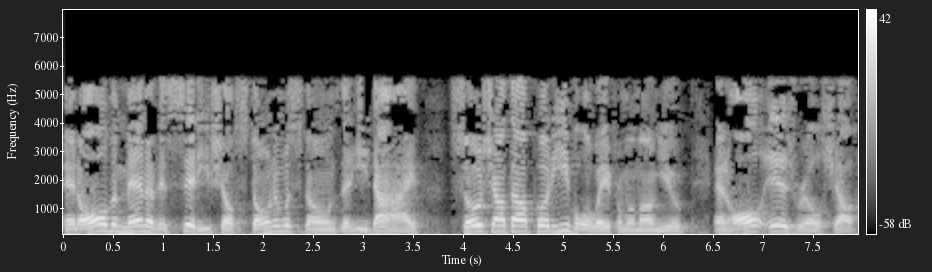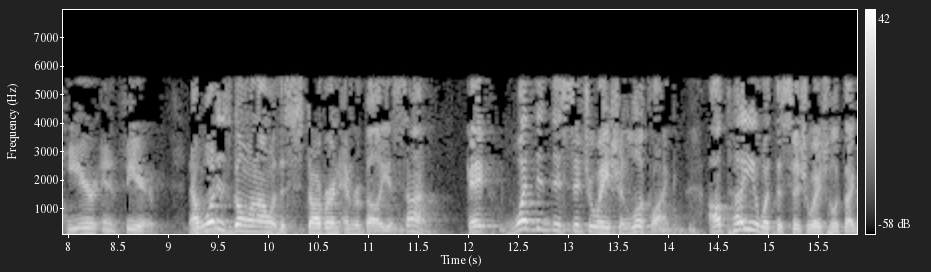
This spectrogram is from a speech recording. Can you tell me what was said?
and all the men of his city shall stone him with stones that he die. So shalt thou put evil away from among you, and all Israel shall hear and fear. Now what is going on with the stubborn and rebellious son? Okay, what did this situation look like? I'll tell you what this situation looked like.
